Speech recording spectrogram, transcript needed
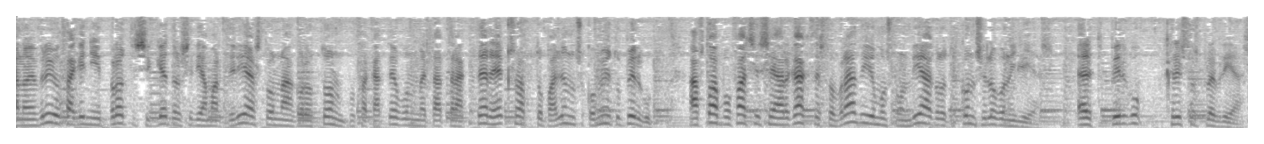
9 Νοεμβρίου θα γίνει η πρώτη συγκέντρωση διαμαρτυρίας των αγροτών που θα κατέβουν με τα τρακτέρ έξω από το παλιό νοσοκομείο του Πύργου. Αυτό αποφάσισε αργά χθες το βράδυ η Ομοσπονδία Αγροτικών Συλλόγων Ηλίας. ΕΡΤ Πύργου, Χρήστος Πλευρίας.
